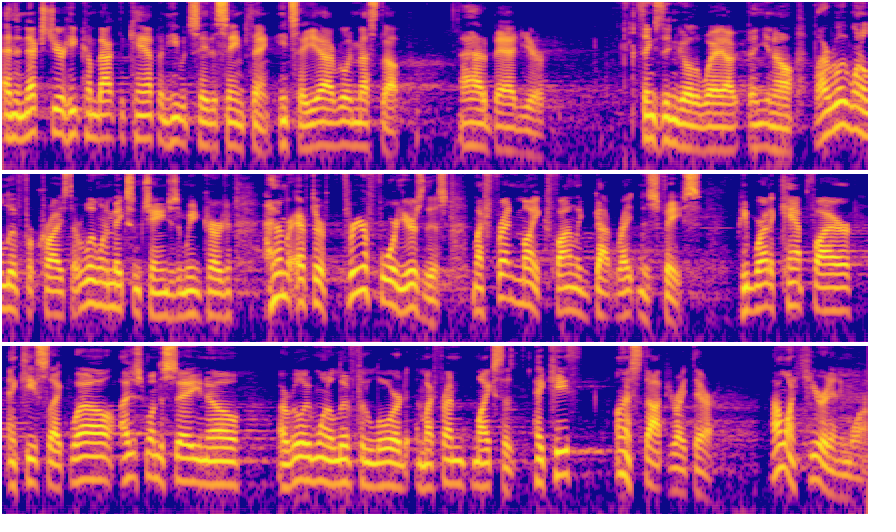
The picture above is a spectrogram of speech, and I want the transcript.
And the next year he'd come back to camp and he would say the same thing. He'd say, Yeah, I really messed up. I had a bad year things didn't go the way I, uh, you know, but I really want to live for Christ. I really want to make some changes, and we encourage him. I remember after three or four years of this, my friend Mike finally got right in his face. We were at a campfire, and Keith's like, Well, I just wanted to say, you know, I really want to live for the Lord. And my friend Mike says, Hey, Keith, I'm going to stop you right there. I don't want to hear it anymore.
